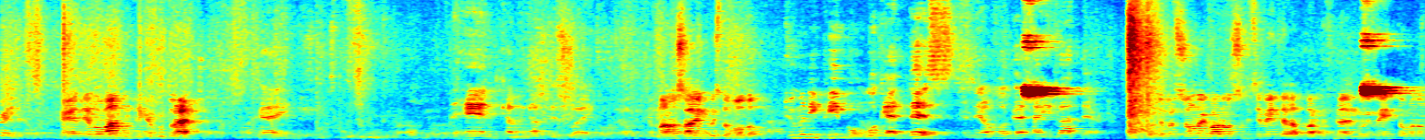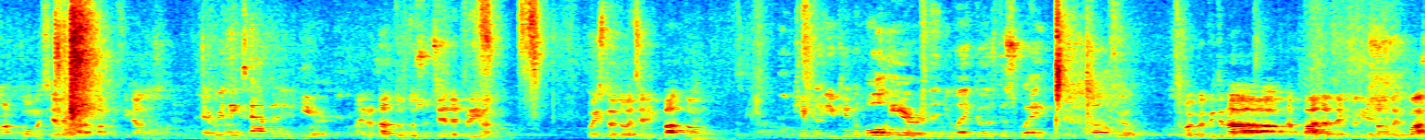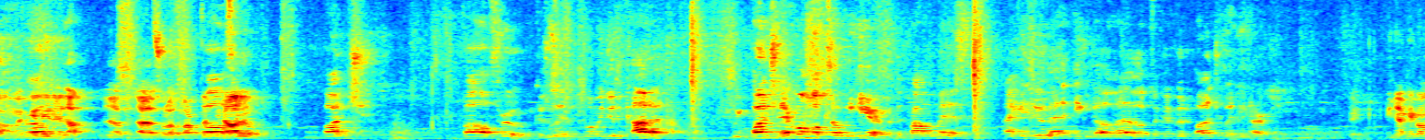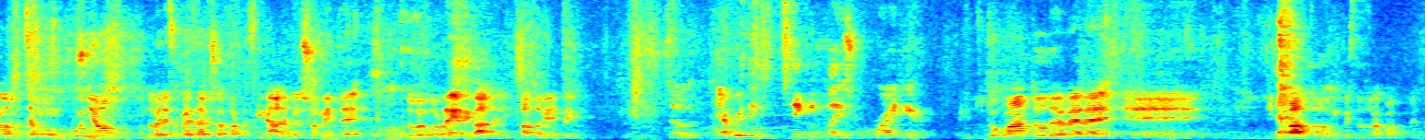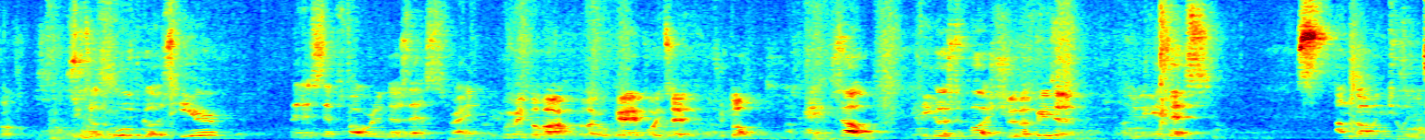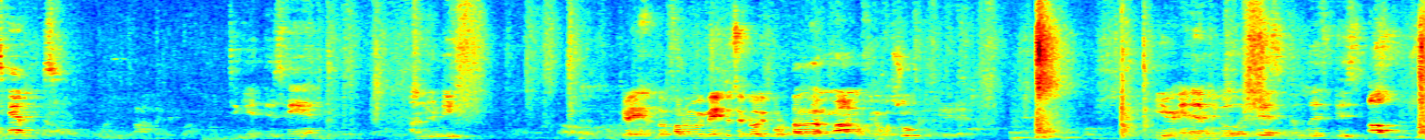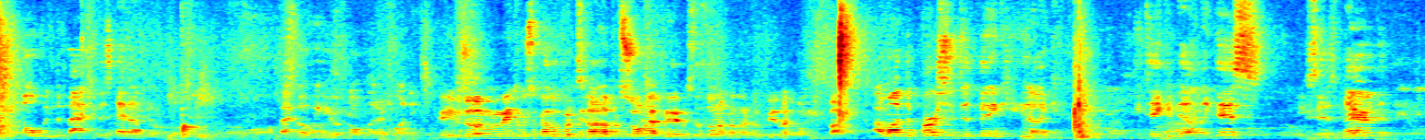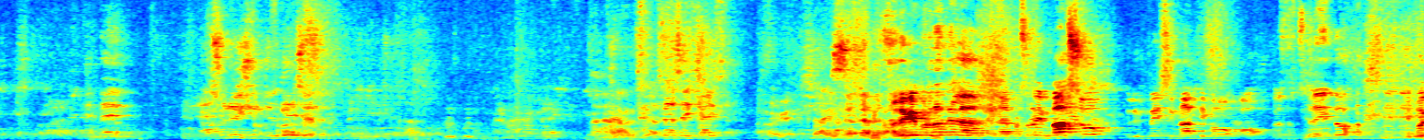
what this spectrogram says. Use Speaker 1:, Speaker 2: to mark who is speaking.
Speaker 1: three.
Speaker 2: Ok, andiamo avanti, a 3.
Speaker 1: Okay? The hand coming up this way.
Speaker 2: La mano sale in questo modo.
Speaker 1: Too many people look at this and they don't look at how you got there.
Speaker 2: Molte persone guardano semplicemente la parte finale del movimento, ma non a come si arriva alla parte finale.
Speaker 1: Everything's happening here.
Speaker 2: Ma in realtà tutto succede prima. Questo è dove c'è l'impatto.
Speaker 1: You kick a ball here and then your leg goes this way, fall through.
Speaker 2: Se voi colpite una, una palla, ad esempio l'impatto è qua, non è che viene là, là, sulla parte
Speaker 1: Fall
Speaker 2: finale.
Speaker 1: through. Punch, follow through. Because when we do the kata, we punch and everyone looks over here, but the problem is, I can do that and you can go, oh, it looks like a good punch, but it hurt me.
Speaker 2: Quindi anche quando facciamo un pugno non dovete focalizzare sulla parte finale, è solamente dove vorrei arrivare, l'impatto viene prima.
Speaker 1: So everything's taking place right here.
Speaker 2: Quindi tutto quanto deve avere l'impatto in questa zona qua del corpo.
Speaker 1: So the move goes here, then it steps forward and does this, right?
Speaker 2: Il movimento va con la ruche, poi c'è chuto.
Speaker 1: Okay, so if he goes to push,
Speaker 2: lui va a spingere,
Speaker 1: I'm gonna get this. I'm going to attempt to get this hand underneath.
Speaker 2: ok, andrò a fare un movimento, cercherò di portare la mano fino qua su,
Speaker 1: Here, and then to go like this, and to lift this up, to open the back his head up. Back over here on letter 20.
Speaker 2: ok, userò il movimento in questo caso per girare la persona e aprire questa zona per andare a colpirla con il.
Speaker 1: I want the person to think, know, like, you take him down like this, he says Merd, and then as soon as you do this, I was gonna say Shaisa.
Speaker 2: Voglio che portate la, la persona in basso e lui pensi un attimo, oh, cosa sta succedendo? E poi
